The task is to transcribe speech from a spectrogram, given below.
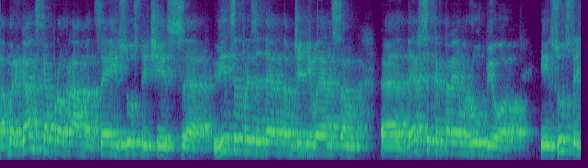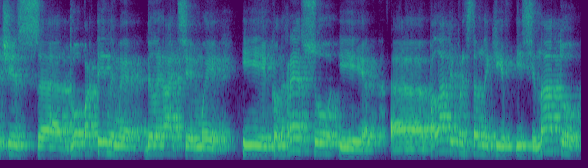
американська програма це і зустрічі з е, віце-президентом Джеді Венсом, держсекретарем Рубіо, і зустрічі з двопартійними делегаціями і Конгресу, і Палати представників, і Сенату.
